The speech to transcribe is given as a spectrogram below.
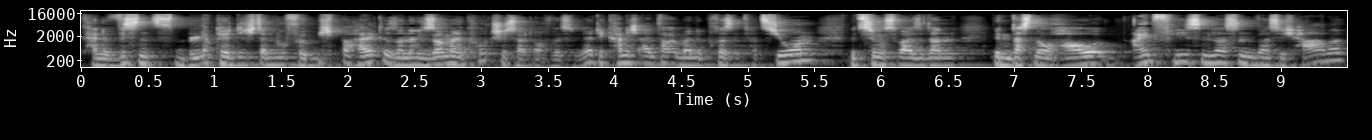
keine Wissensblöcke, die ich dann nur für mich behalte, sondern die sollen meine Coaches halt auch wissen. Ja? Die kann ich einfach in meine Präsentation beziehungsweise dann in das Know-how einfließen lassen, was ich habe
